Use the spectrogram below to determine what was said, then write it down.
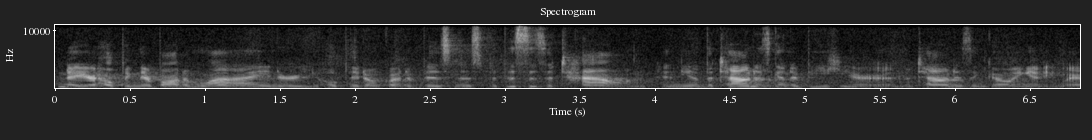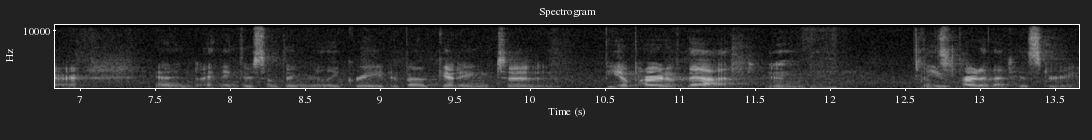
you know, you're helping their bottom line or you hope they don't go out of business. But this is a town and, you know, the town is going to be here and the town isn't going anywhere. And I think there's something really great about getting to be a part of that and mm-hmm. be a part of that history.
